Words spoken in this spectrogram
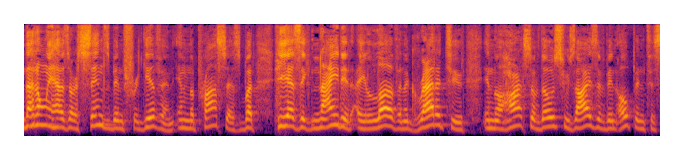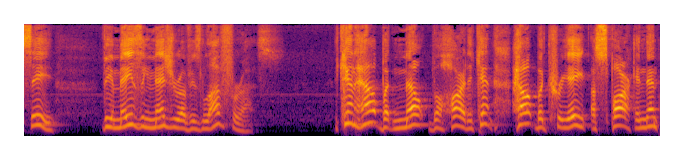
Not only has our sins been forgiven in the process, but He has ignited a love and a gratitude in the hearts of those whose eyes have been opened to see the amazing measure of His love for us. It can't help but melt the heart. It can't help but create a spark, and then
